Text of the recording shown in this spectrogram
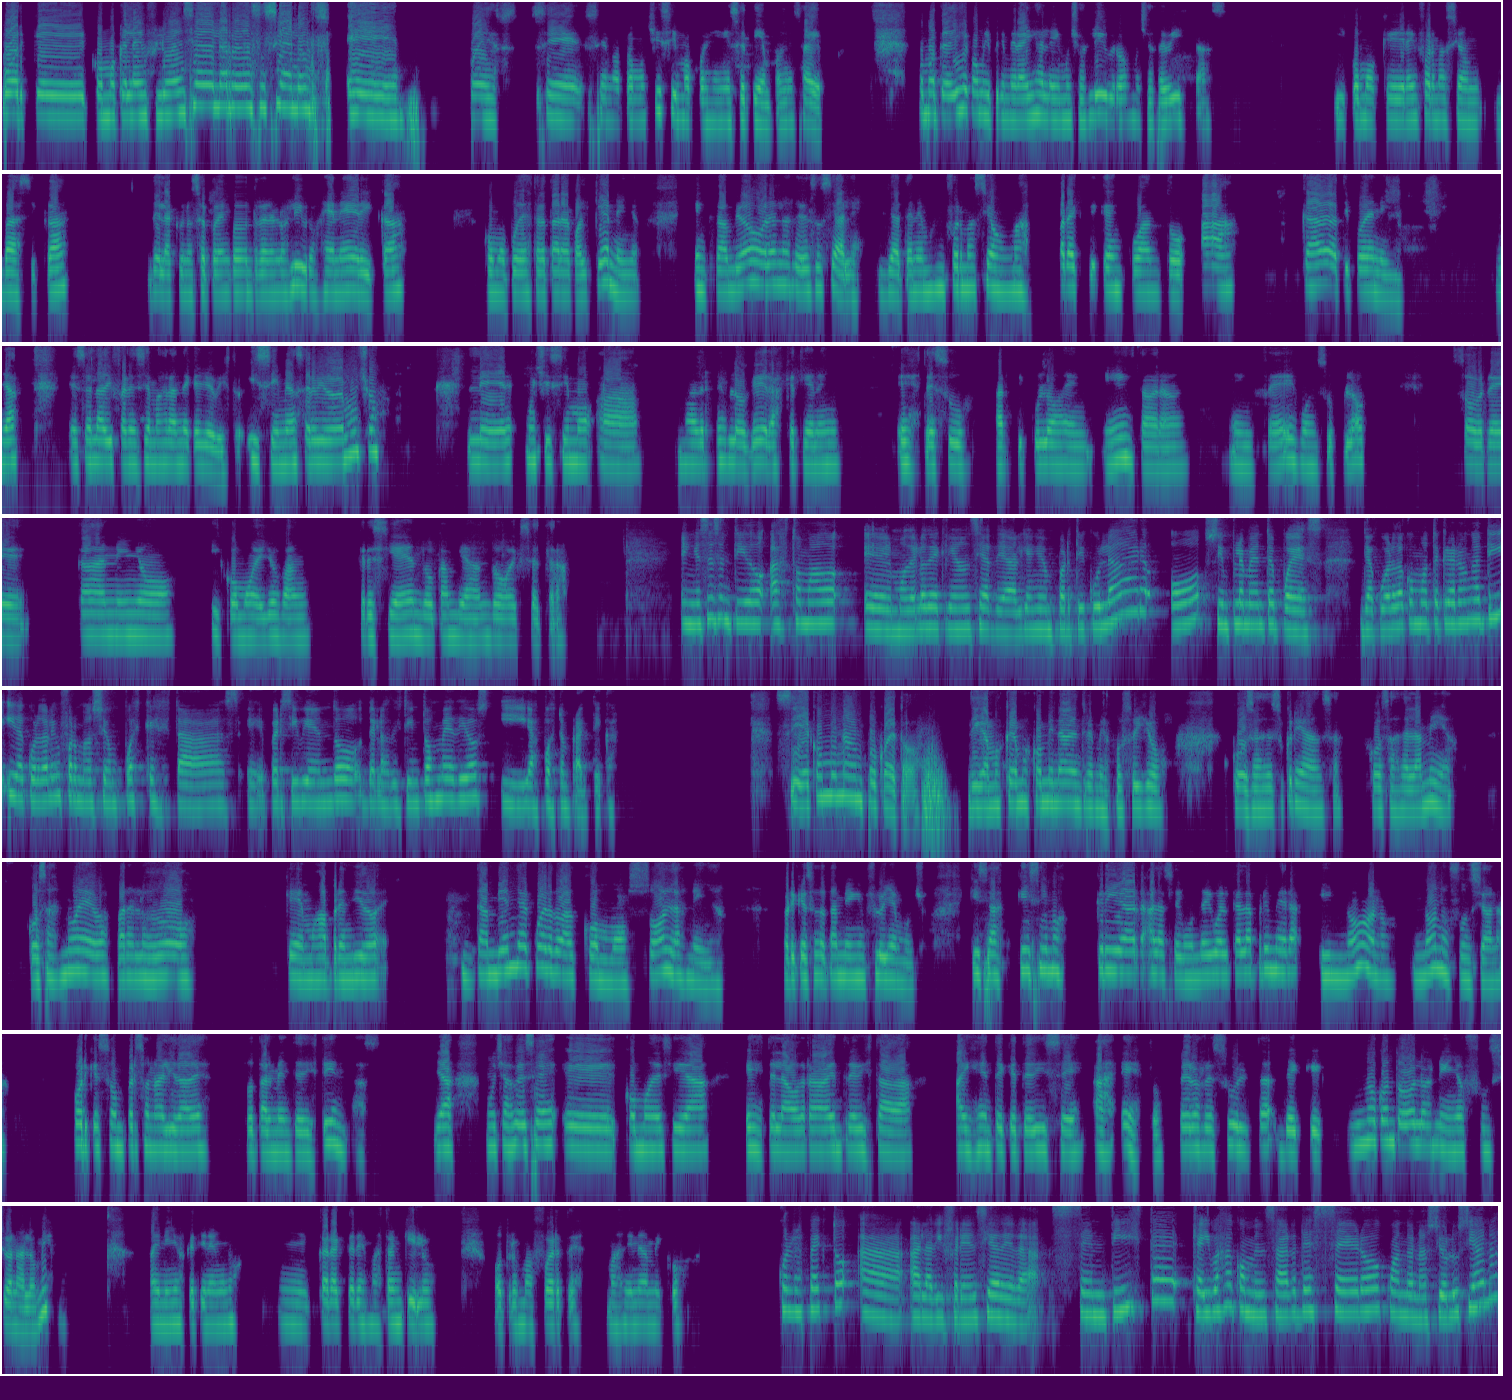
porque como que la influencia de las redes sociales eh, pues se, se notó muchísimo pues en ese tiempo, en esa época. Como te dije, con mi primera hija leí muchos libros, muchas revistas, y como que era información básica de la que uno se puede encontrar en los libros, genérica, como puedes tratar a cualquier niño. En cambio, ahora en las redes sociales ya tenemos información más práctica en cuanto a cada tipo de niño. ¿Ya? Esa es la diferencia más grande que yo he visto. Y sí me ha servido de mucho leer muchísimo a madres blogueras que tienen este, sus artículos en Instagram, en Facebook, en su blog, sobre cada niño y cómo ellos van creciendo, cambiando, etcétera. En ese sentido, ¿has tomado el modelo de crianza de alguien en particular o simplemente pues de acuerdo a cómo te crearon a ti y de acuerdo a la información pues que estás eh, percibiendo de los distintos medios y has puesto en práctica? Sí, he combinado un poco de todo. Digamos que hemos combinado entre mi esposo y yo cosas de su crianza, cosas de la mía, cosas nuevas para los dos que hemos aprendido también de acuerdo a cómo son las niñas, porque eso también influye mucho. Quizás quisimos criar a la segunda igual que a la primera y no, no, no nos funciona, porque son personalidades totalmente distintas. Ya muchas veces, eh, como decía este, la otra entrevistada, hay gente que te dice, haz esto, pero resulta de que no con todos los niños funciona lo mismo. Hay niños que tienen unos mm, caracteres más tranquilos, otros más fuertes, más dinámicos, con respecto a, la diferencia de edad, ¿sentiste que ibas a comenzar de cero cuando nació Luciana?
